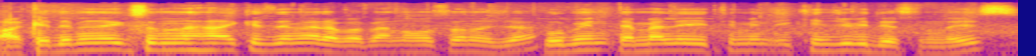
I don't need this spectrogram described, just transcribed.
Akademi Direksiyonu'ndan herkese merhaba. Ben Oğuzhan Hoca. Bugün temel eğitimin ikinci videosundayız.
